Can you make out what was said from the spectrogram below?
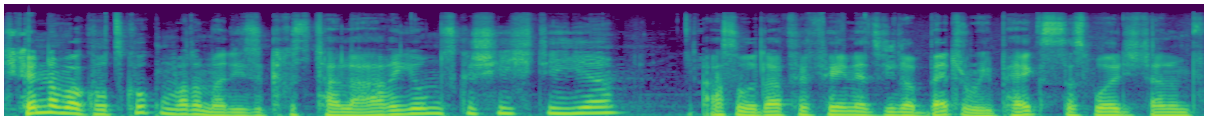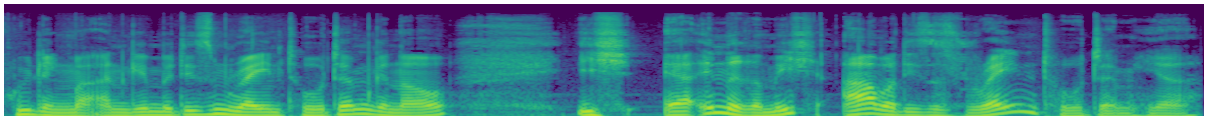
Ich könnte noch mal kurz gucken. Warte mal, diese Kristallariums-Geschichte hier. Achso, dafür fehlen jetzt wieder Battery Packs. Das wollte ich dann im Frühling mal angehen mit diesem Rain Totem, genau. Ich erinnere mich, aber dieses Rain Totem hier,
